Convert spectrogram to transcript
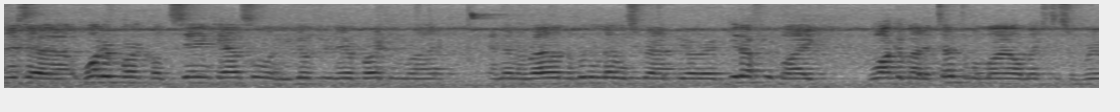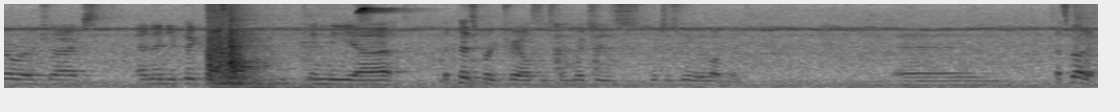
There's a water park called Sandcastle, and you go through their parking lot, and then around the little metal scrapyard, get off your bike, walk about a tenth of a mile next to some railroad tracks, and then you pick back up in the uh, the Pittsburgh Trail system, which is which is really lovely. And that's about it.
